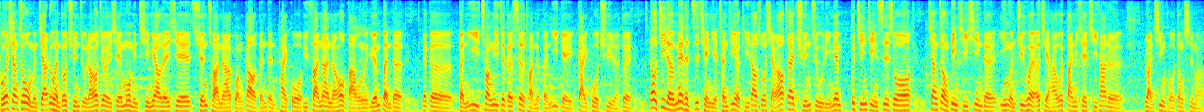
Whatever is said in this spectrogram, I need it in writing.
不会像说我们加入很多群组，然后就有一些莫名其妙的一些宣传啊、广告等等太过于泛滥，然后把我们原本的那个本意创立这个社团的本意给盖过去了。对，那我记得 Matt 之前也曾经有提到说，想要在群组里面不仅仅是说像这种定期性的英文聚会，而且还会办一些其他的软性活动，是吗？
